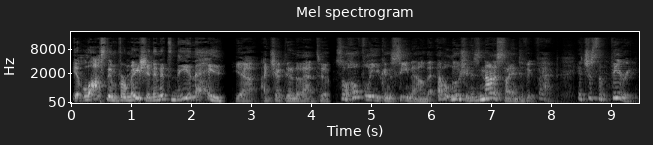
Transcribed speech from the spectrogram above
It lost information in its DNA. Yeah, I checked into that too. So hopefully you can see now that evolution is not a scientific fact. It's just a theory.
